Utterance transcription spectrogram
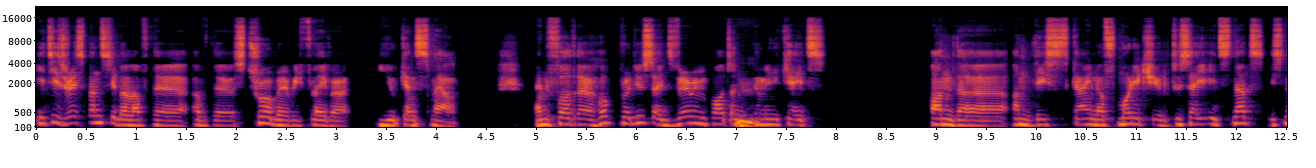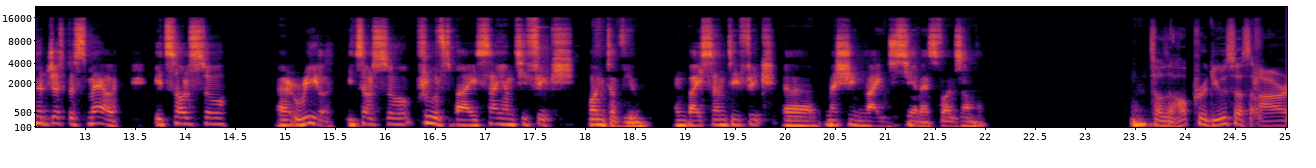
it is responsible of the, of the strawberry flavor you can smell. And for the hop producer, it's very important mm. to communicate on the on this kind of molecule to say it's not it's not just a smell it's also uh, real it's also proved by scientific point of view and by scientific uh, machine like GCMS for example so the hop producers are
